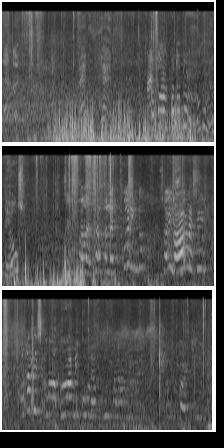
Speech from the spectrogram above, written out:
né, Tony? É, é. Tô falando pra todo mundo, meu Deus. Você não falou, só falei pro Coringa. Só isso. Tá, mas se, toda vez que uma- um amigo meu vem falar comigo, eu sou gordinho.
